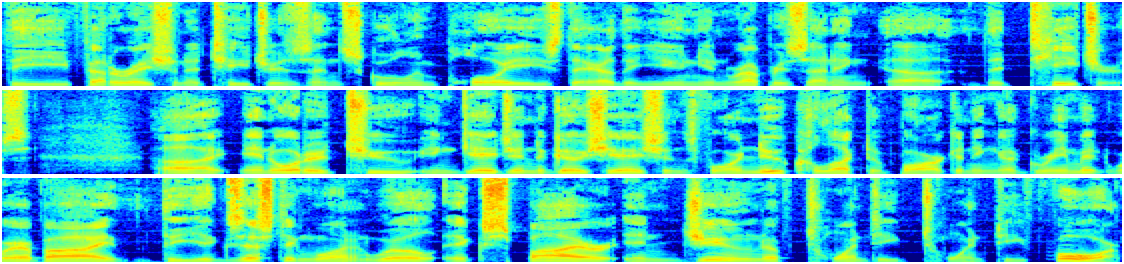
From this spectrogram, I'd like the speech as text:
the Federation of Teachers and School Employees there, the union representing uh, the teachers, uh, in order to engage in negotiations for a new collective bargaining agreement whereby the existing one will expire in June of 2024.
